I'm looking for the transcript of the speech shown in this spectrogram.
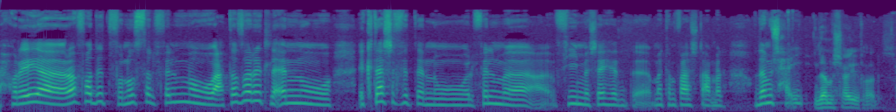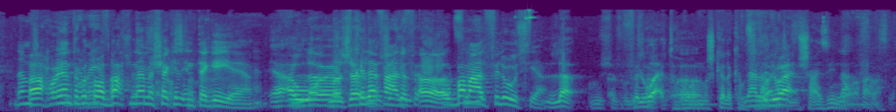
حورية رفضت في نص الفيلم واعتذرت لأنه اكتشفت إنه الفيلم فيه مشاهد ما تنفعش تعملها وده مش حقيقي ده مش حقيقي خالص ده مش آه حوريه أنت حقيقي، كنت ما وضحت إنها مشاكل إنتاجية يعني أو لا، خلاف على الف... آه، ربما على الفلوس يعني لا مش الفلوس. في الوقت هو آه. المشكلة كان في لا، لا. الوقت الوقت. مش عايزين لا نوقفها خالص لا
